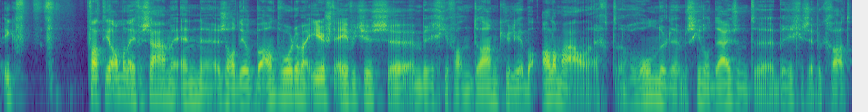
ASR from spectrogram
ik vat die allemaal even samen en zal die ook beantwoorden. Maar eerst eventjes een berichtje van dank. Jullie hebben allemaal echt honderden, misschien wel duizend berichtjes heb ik gehad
